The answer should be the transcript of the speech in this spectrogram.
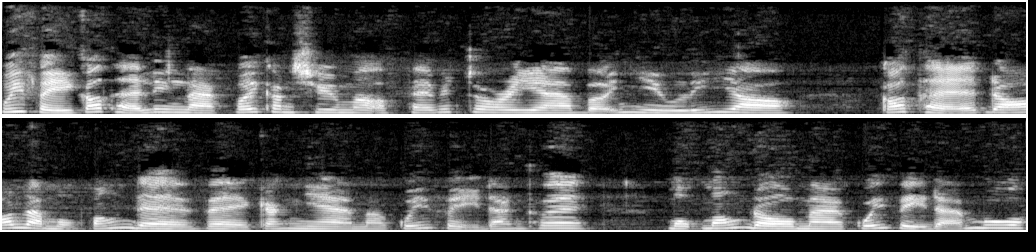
Quý vị có thể liên lạc với Consumer Affairs Victoria bởi nhiều lý do. Có thể đó là một vấn đề về căn nhà mà quý vị đang thuê, một món đồ mà quý vị đã mua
